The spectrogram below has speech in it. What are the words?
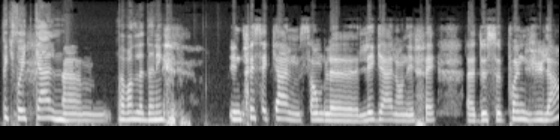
Fait qu'il faut être calme Euh, avant de la donner. une fessée calme semble euh, légale en effet euh, de ce point de vue-là.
